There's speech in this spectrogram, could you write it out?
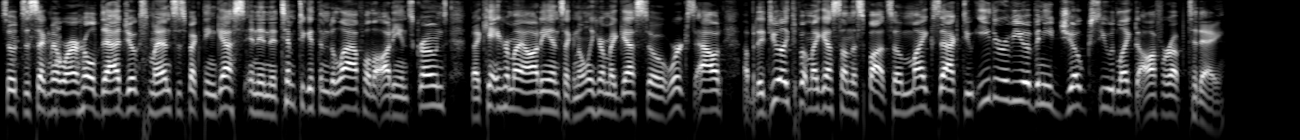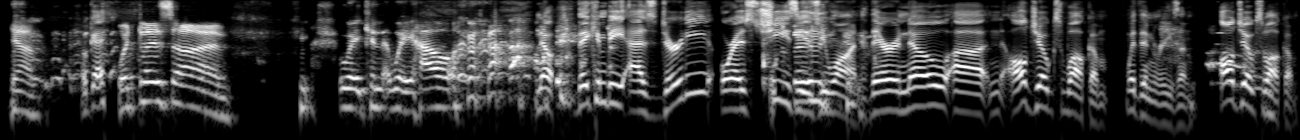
So it's a segment where I hurl dad jokes to my unsuspecting guests in an attempt to get them to laugh while the audience groans. But I can't hear my audience. I can only hear my guests, so it works out. Uh, but I do like to put my guests on the spot. So, Mike, Zach, do either of you have any jokes you would like to offer up today? Yeah. Okay. What does. Uh wait, can wait? How? no, they can be as dirty or as cheesy as you want. There are no uh, all jokes welcome within reason. All jokes welcome.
